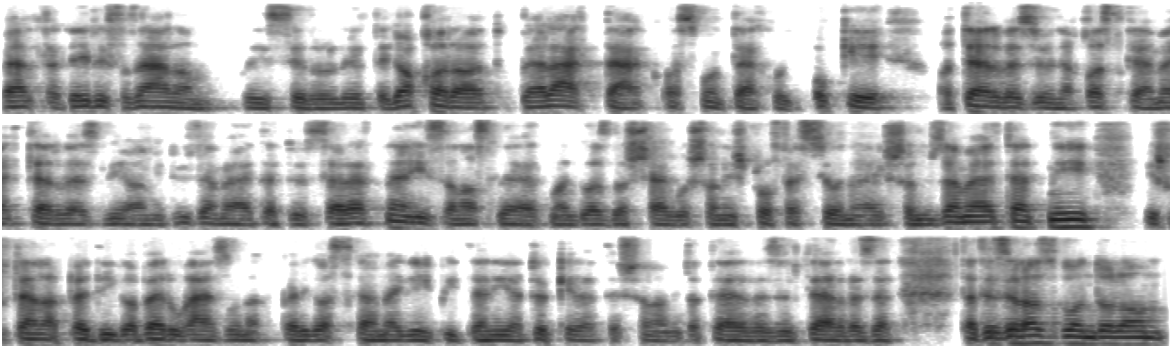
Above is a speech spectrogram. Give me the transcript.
be, tehát egyrészt az állam részéről lőtt egy akarat, belátták, azt mondták, hogy oké, okay, a tervezőnek azt kell megtervezni, amit üzemeltető szeretne, hiszen azt lehet majd gazdaságosan és professzionálisan üzemeltetni, és utána pedig a beruházónak pedig azt kell megépítenie tökéletesen, amit a tervező tervezett. Tehát ezért azt gondolom,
